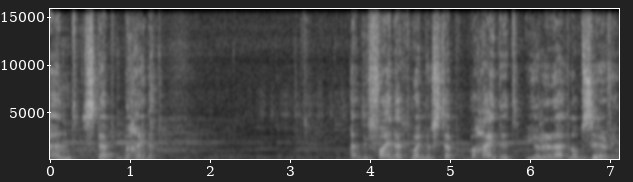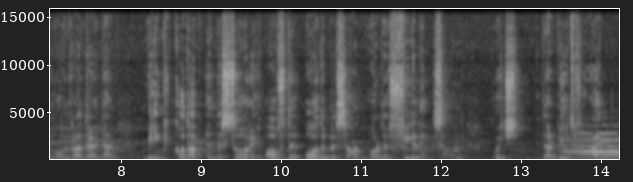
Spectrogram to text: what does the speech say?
and step behind it. And you find that when you step behind it, you're in an observing mode rather than being caught up in the story of the audible sound or the feeling sound, which they're beautiful, right?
